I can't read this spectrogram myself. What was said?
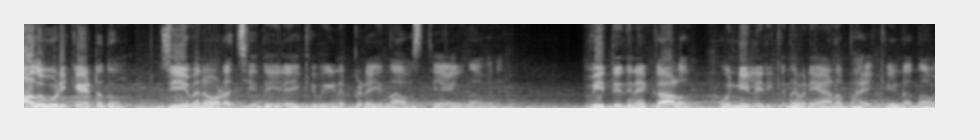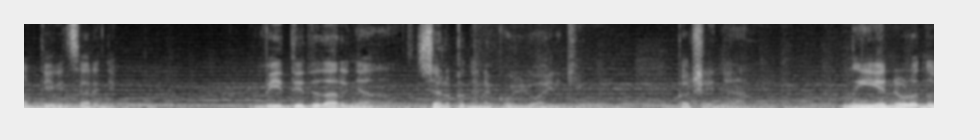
അതുകൂടി കേട്ടതും ജീവനോടെ ചിതയിലേക്ക് വീണ് പിടയുന്ന അവസ്ഥയായിരുന്നു അവന്. വിദ്യുതിനേക്കാളും മുന്നിലിരിക്കുന്നവനെയാണ് ഭയക്കേണ്ടതെന്ന് അവൻ തിരിച്ചറിഞ്ഞു. വിദ്യുതി അറിഞ്ഞ ചിലപ്പോൾ നിന്നെ കൊല്ലുമായിരിക്കും. പക്ഷേ ഞാൻ നീ എന്നോടൊന്ന്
